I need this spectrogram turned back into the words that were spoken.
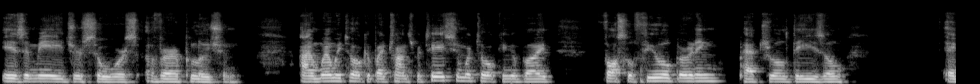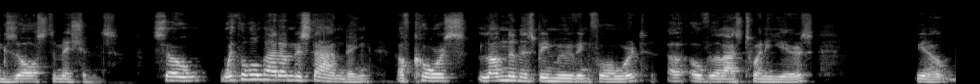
is a major source of air pollution. And when we talk about transportation, we're talking about fossil fuel burning, petrol, diesel, exhaust emissions. So, with all that understanding, of course, London has been moving forward uh, over the last 20 years. You know,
